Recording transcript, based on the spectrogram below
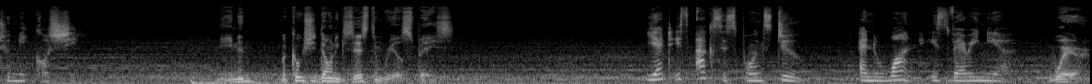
to Mikoshi. Meaning? Mikoshi don't exist in real space. Yet its access points do, and one is very near. Where?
